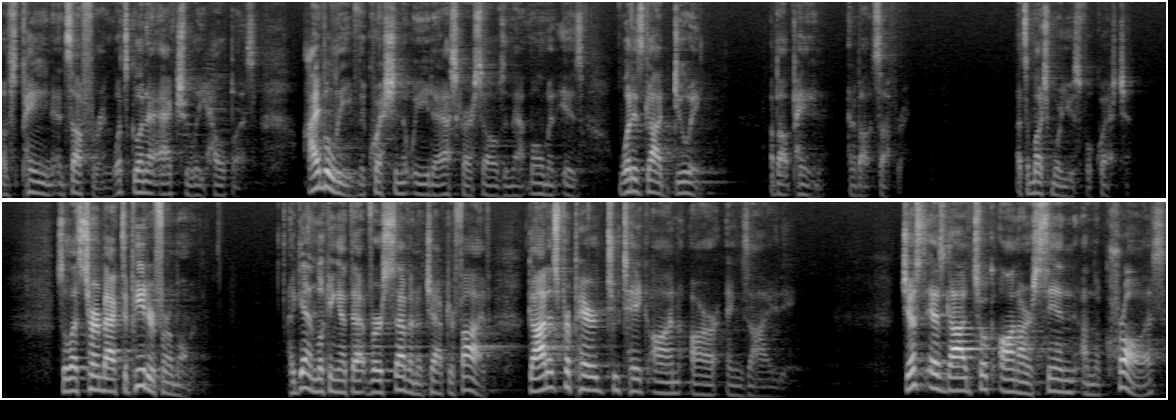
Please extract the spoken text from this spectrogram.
of pain and suffering? What's going to actually help us? I believe the question that we need to ask ourselves in that moment is what is God doing about pain and about suffering? That's a much more useful question. So let's turn back to Peter for a moment. Again, looking at that verse 7 of chapter 5. God is prepared to take on our anxiety. Just as God took on our sin on the cross,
